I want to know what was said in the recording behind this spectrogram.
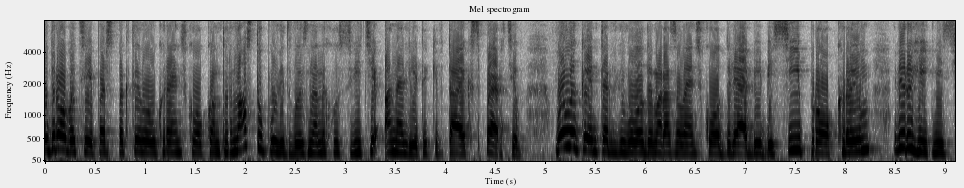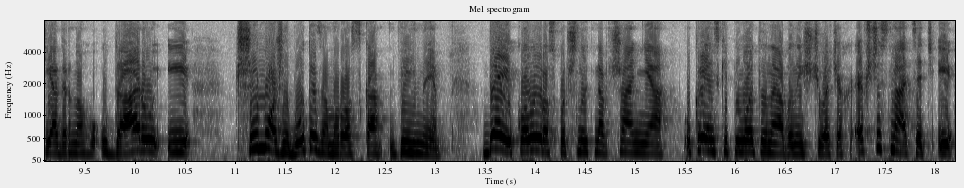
Подробиці і перспективи українського контрнаступу від визнаних у світі аналітиків та експертів. Велике інтерв'ю Володимира Зеленського для BBC про Крим, вірогідність ядерного удару і чи може бути заморозка війни. Де і коли розпочнуть навчання українські пілоти на винищувачах F-16 і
